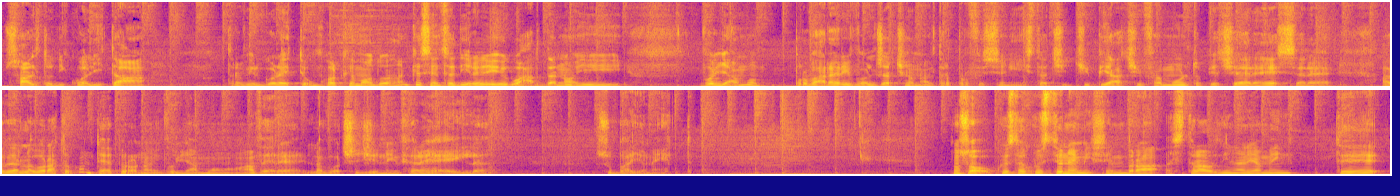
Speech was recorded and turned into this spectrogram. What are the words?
salto di qualità, tra virgolette, in qualche modo, anche senza dire, guarda, noi vogliamo provare a rivolgerci a un'altra professionista, ci, ci piace, fa molto piacere essere, aver lavorato con te, però noi vogliamo avere la voce Jennifer Hale su Bayonetta. Non so, questa questione mi sembra straordinariamente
